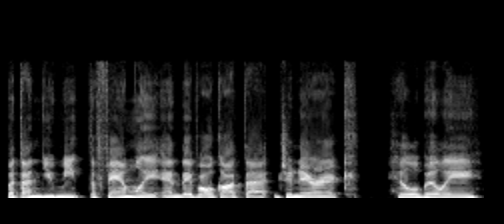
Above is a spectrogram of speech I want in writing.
But then you meet the family and they've all got that generic hillbilly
